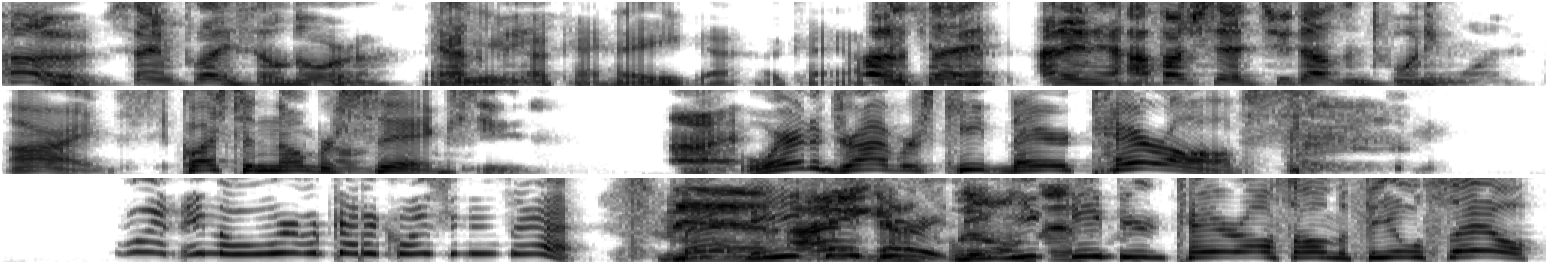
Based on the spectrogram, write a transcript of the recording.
Oh, same place, Eldora. There you, okay, there you go. Okay, I I was about think to you're say, right. I didn't. I thought you said 2021. All right, question number was six. All right. Where do drivers keep their tear offs? what in the world kind of question is that? Man, Matt, do you I keep your do you keep your tear offs on the fuel cell?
